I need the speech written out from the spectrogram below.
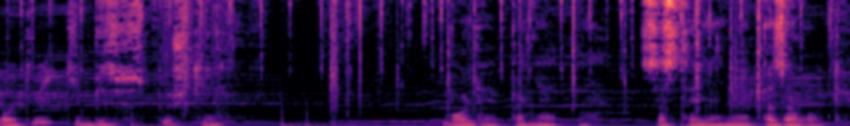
Вот видите, без вспышки более понятно состояние позолоты.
